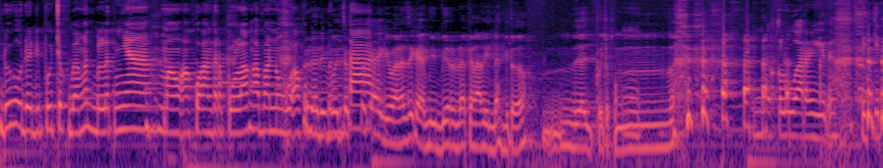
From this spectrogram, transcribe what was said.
duh udah dipucuk banget beletnya. Mau aku antar pulang apa nunggu aku udah dipucuk tuh bentar? kayak gimana sih kayak bibir udah kena lidah gitu hmm, dia dipucuk hmm. Udah keluar gitu, dikit.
